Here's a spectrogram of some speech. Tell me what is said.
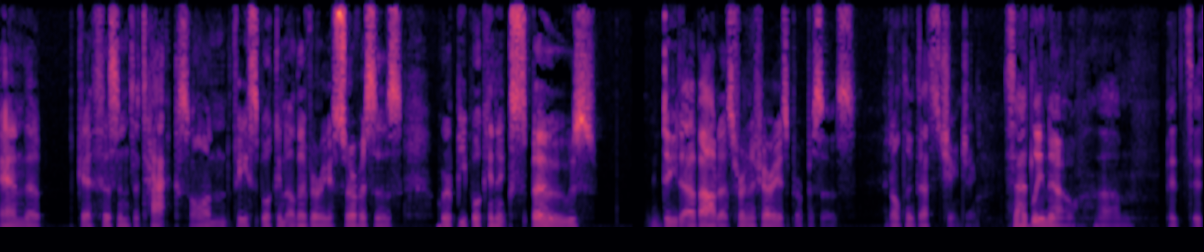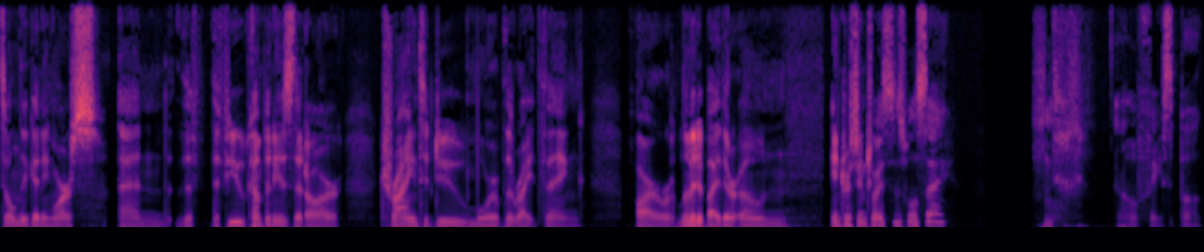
and the consistent attacks on Facebook and other various services where people can expose data about us for nefarious purposes. I don't think that's changing. Sadly, no. Um, it's it's only getting worse, and the the few companies that are trying to do more of the right thing are limited by their own interesting choices. We'll say. oh, Facebook.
